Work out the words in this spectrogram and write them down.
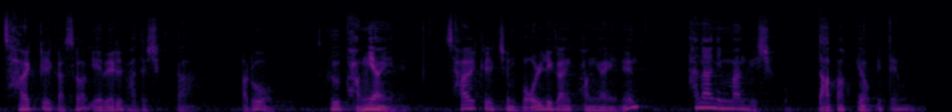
사흘길 가서 예배를 받으실까? 바로 그 광야에는 사흘길쯤 멀리 간 광야에는 하나님만 계시고 나밖에 없기 때문입니다.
